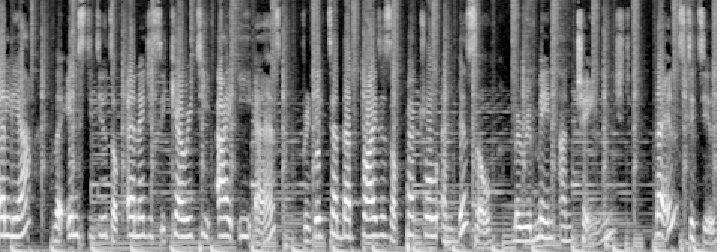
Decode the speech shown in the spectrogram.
Earlier, the Institute of Energy Security IES predicted that prices of petrol and diesel may remain unchanged. The institute,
